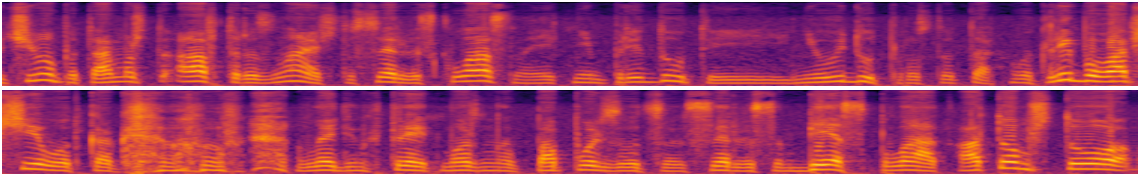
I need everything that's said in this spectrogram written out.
Почему? Потому что авторы знают, что сервис классный, и к ним придут и не уйдут просто так. Вот. Либо вообще, вот как в Landing Trade, можно попользоваться сервисом бесплатно. О том, что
